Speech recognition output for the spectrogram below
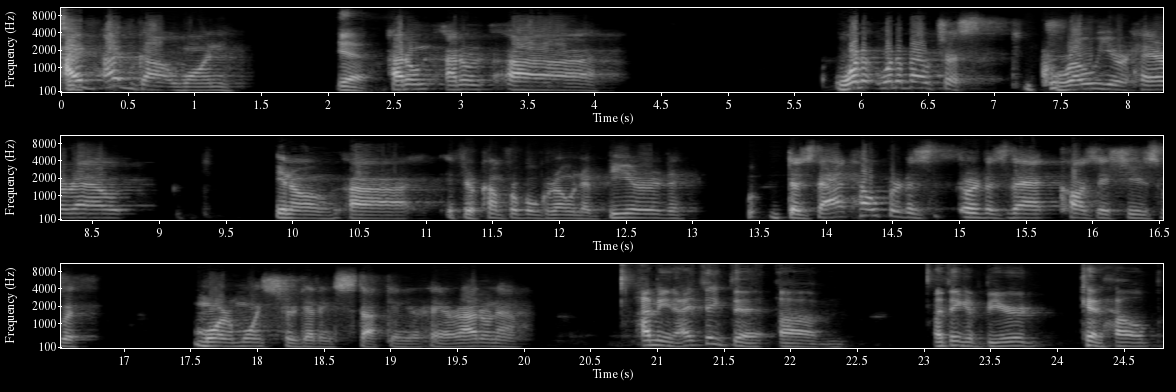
So- I've I've got one. yeah I don't I don't uh what what about just grow your hair out? You know, uh if you're comfortable growing a beard, does that help or does or does that cause issues with more moisture getting stuck in your hair? I don't know. i mean i think that um i think a beard can help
